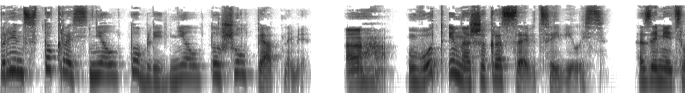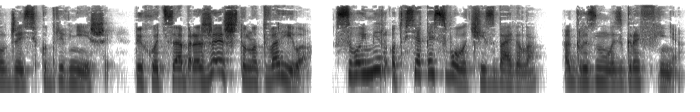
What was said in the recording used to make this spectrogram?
Принц то краснел, то бледнел, то шел пятнами. «Ага, вот и наша красавица явилась», — заметил Джессику древнейший. «Ты хоть соображаешь, что натворила?» «Свой мир от всякой сволочи избавила», — огрызнулась графиня.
